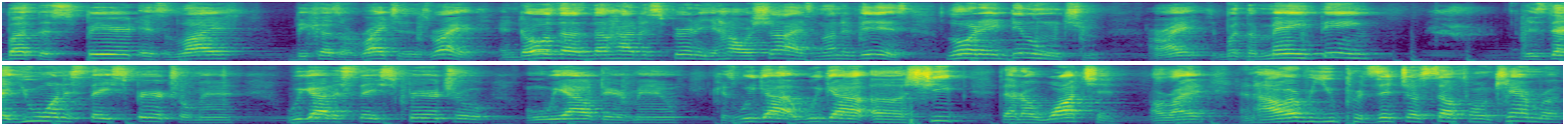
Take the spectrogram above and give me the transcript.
but the spirit is life because of righteousness, right? And those that know how the spirit of Yahweh shines, none of it is. Lord ain't dealing with you. All right. But the main thing is that you want to stay spiritual, man. We got to stay spiritual when we out there, man. Because we got we got uh, sheep that are watching, all right. And however you present yourself on camera,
